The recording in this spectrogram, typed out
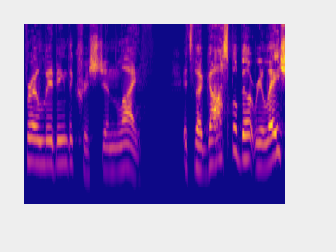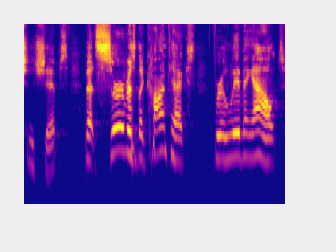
for living the Christian life. It's the gospel built relationships that serve as the context for living out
